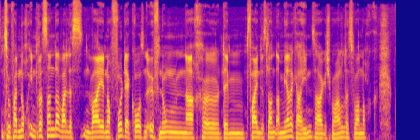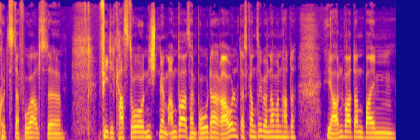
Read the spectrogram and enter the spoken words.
insofern noch interessanter, weil das war ja noch vor der großen Öffnung nach äh, dem Feindesland Amerika hin, sage ich mal. Das war noch kurz davor, als der Fidel Castro nicht mehr im Amt war, sein Bruder Raul das Ganze übernommen hatte. Ja, und war dann beim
